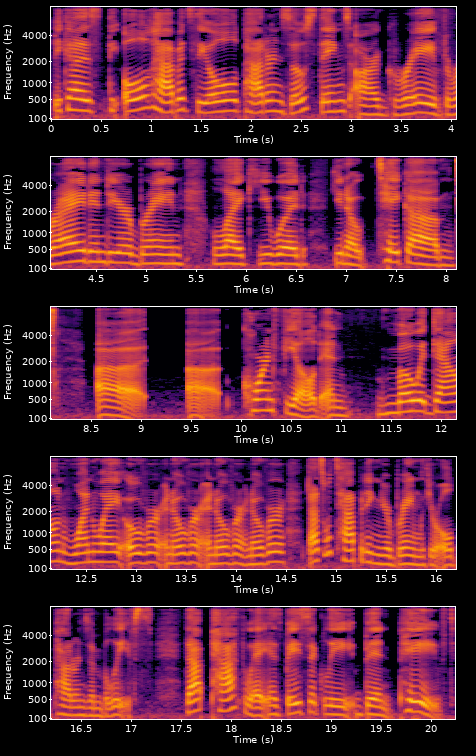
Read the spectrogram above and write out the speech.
Because the old habits, the old patterns, those things are graved right into your brain like you would, you know, take a, a, a cornfield and mow it down one way over and over and over and over, that's what's happening in your brain with your old patterns and beliefs. That pathway has basically been paved.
